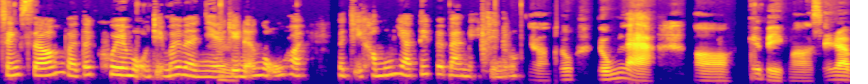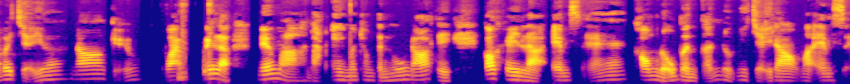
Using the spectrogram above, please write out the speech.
sáng sớm và tới khuya muộn chị mới về nhà, Ừm. chị để ngủ thôi và chị không muốn giao tiếp với ba mẹ chị nữa. Dạ, đúng đúng là, ờ, cái việc mà xảy ra với chị á, nó, kiểu, quá ý là nếu mà đặt em ở trong tình huống đó thì có khi là em sẽ không đủ bình tĩnh được như chị đâu, mà em sẽ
